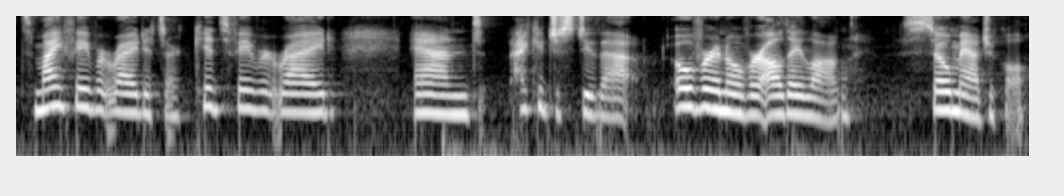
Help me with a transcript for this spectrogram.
It's my favorite ride, it's our kids' favorite ride. And I could just do that over and over all day long. So magical.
